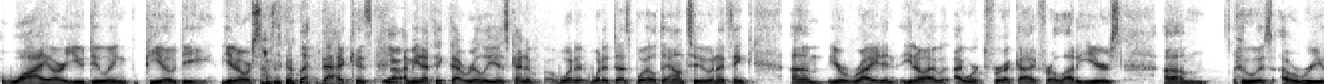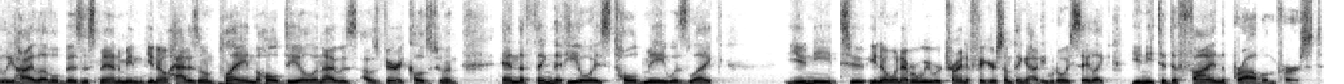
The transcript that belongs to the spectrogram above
why are you doing pod you know or something like that? Because yeah. i mean i think that really is kind of what it what it does boil down to. And i think um, you're right. And you know I, I worked for a guy for a lot of years um, who was a really high level businessman. I mean you know had his own plane the whole deal. And i was i was very close to him. And the thing that he always told me was like you need to you know whenever we were trying to figure something out he would always say like you need to define the problem first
